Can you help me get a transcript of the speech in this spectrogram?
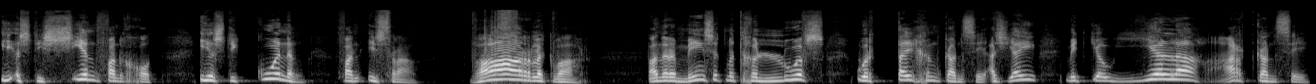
U is die seun van God, U is die koning van Israel. Waarlik waar. Wanneer 'n mens dit met geloofs-oortuiging kan sê, as jy met jou hele hart kan sê,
